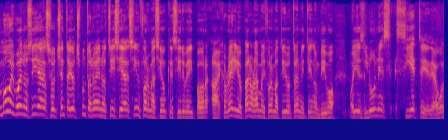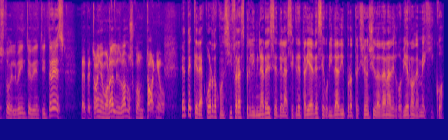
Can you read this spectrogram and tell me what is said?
Muy buenos días, 88.9 Noticias, información que sirve por iHeartRadio, panorama informativo transmitiendo en vivo. Hoy es lunes 7 de agosto del 2023. Pepe Toño Morales, vamos con Toño. Fíjate que de acuerdo con cifras preliminares de la Secretaría de Seguridad y Protección Ciudadana del Gobierno de México,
